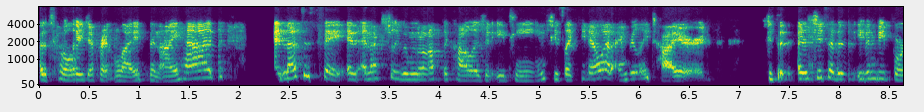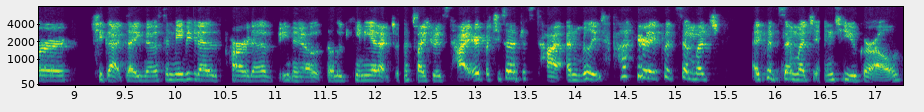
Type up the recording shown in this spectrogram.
a totally different life than I had. And not to say, and, and actually when we went off to college at 18, she's like, you know what, I'm really tired. She said, and she said this even before she got diagnosed, and maybe that is part of, you know, the leukemia. That's why she was tired. But she said, I'm just tired. I'm really tired. I put so much, I put so much into you girls.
